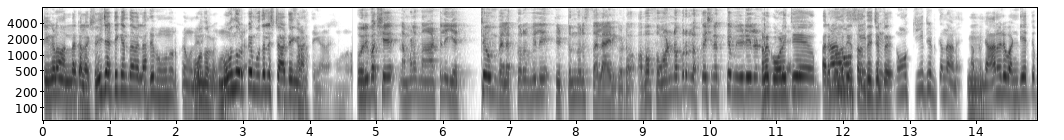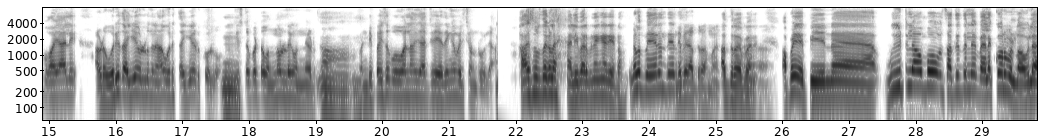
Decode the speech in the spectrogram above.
ചട്ടികൾ നല്ല കളക്ഷൻ ഈ ചട്ടിക്ക് എന്താ വില? ഇത് മൂന്ന് റുപ്യ മുതൽ മൂന്ന് റുപ്യ മുതൽ സ്റ്റാർട്ടിംഗ് ആണ്. ഒരു പക്ഷേ നമ്മുടെ നാട്ടിൽ ഏറ്റവും വിലക്കുറവിൽ കിട്ടുന്ന ഒരു സ്ഥലമായിരിക്കും കേട്ടോ അപ്പൊ ഫോൺ നമ്പർ ലൊക്കേഷൻ ഒക്കെ വീഡിയോയിലുണ്ട്. ക്വാളിറ്റി പരമാവധി ശ്രദ്ധിച്ചിട്ട്. നോക്കിയിട്ട് എടുക്കുന്നതാണ്. അപ്പൊ ഞാനൊരു വണ്ടിയേറ്റ് പോയാൽ അവിടെ ഒരു തയ്യേ ഉള്ളൂ ഞാൻ ഒരു തയ്യേ എടുക്കുള്ളൂ. ഇഷ്ടപ്പെട്ട ഒന്നുള്ളെങ്കിൽ ഒന്നേ എടുക്കും. വണ്ടി പൈസ പോകാനെന്ന് വിചാരിച്ച് ഏതെങ്കിലും വലിച്ചോണ്ടൂല ഹായ് സുഹൃത്തുക്കളെ അലി പരപ്പനങ്ങാടി കേട്ടോ. നിങ്ങളെ പേരെന്താ? അബ്ദുറഹ്മാൻ. അബ്ദുറഹ്മാൻ. അപ്പഴേ പിന്നെ വീട്ടിലാവുമ്പോ സത്യത്തിൽ വിലക്കുറവ് ഉണ്ടാവും അല്ലെ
